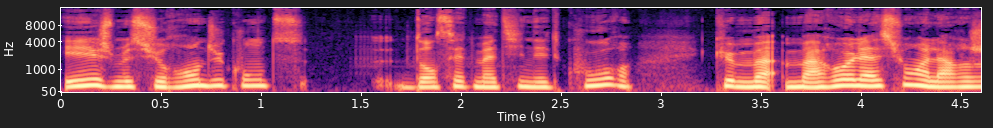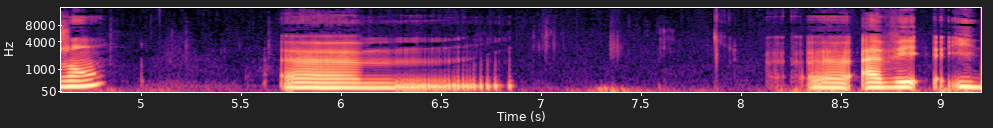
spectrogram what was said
Et je me suis rendu compte dans cette matinée de cours que ma, ma relation à l'argent euh, euh, avait. Il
